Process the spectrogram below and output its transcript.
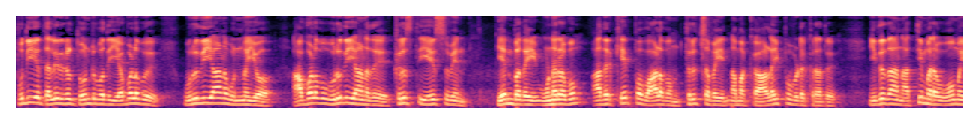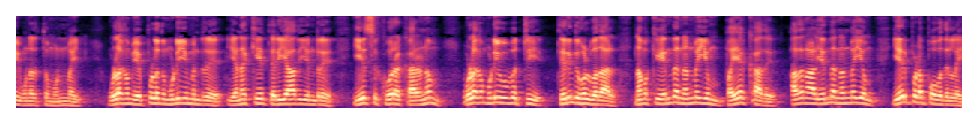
புதிய தளிர்கள் தோன்றுவது எவ்வளவு உறுதியான உண்மையோ அவ்வளவு உறுதியானது கிறிஸ்து இயேசுவின் என்பதை உணரவும் அதற்கேற்ப வாழவும் திருச்சபை நமக்கு அழைப்பு விடுக்கிறது. இதுதான் அத்திமர ஓமை உணர்த்தும் உண்மை. உலகம் எப்பொழுது முடியும் என்று எனக்கே தெரியாது என்று இயேசு கூற காரணம் உலக முடிவு பற்றி தெரிந்து கொள்வதால் நமக்கு எந்த நன்மையும் பயக்காது. அதனால் எந்த நன்மையும் ஏற்பட போவதில்லை.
